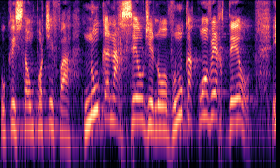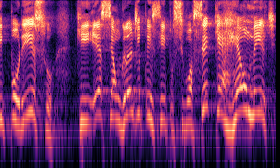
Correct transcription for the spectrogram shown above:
O cristão Potifar. Nunca nasceu de novo, nunca converteu. E por isso que esse é um grande princípio. Se você quer realmente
